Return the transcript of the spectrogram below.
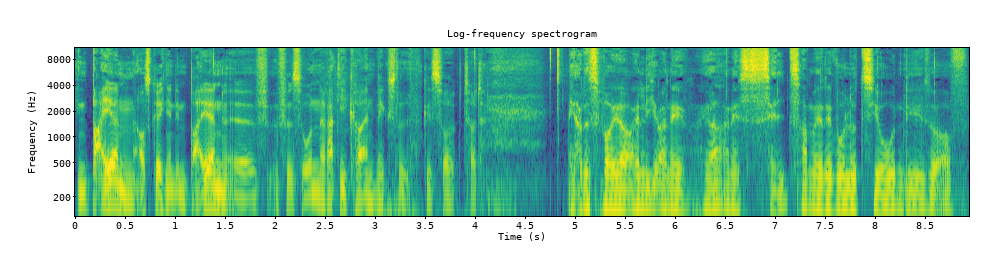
in Bayern, ausgerechnet in Bayern, äh, für so einen radikalen Wechsel gesorgt hat? Ja, das war ja eigentlich eine, ja, eine seltsame Revolution, die so auf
